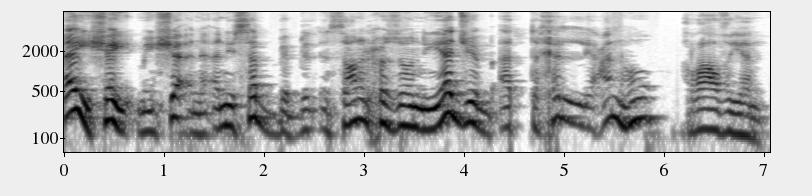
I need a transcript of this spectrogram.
أي شيء من شأنه أن يسبب للإنسان الحزن يجب التخلي عنه راضيا.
